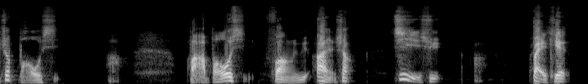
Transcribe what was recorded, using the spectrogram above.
着宝玺，啊，把宝玺放于案上，继续啊拜天，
